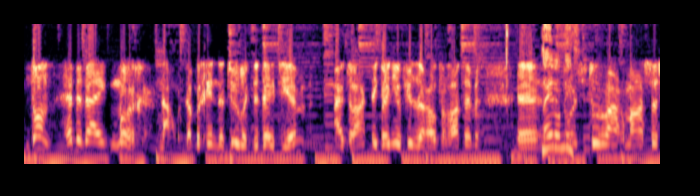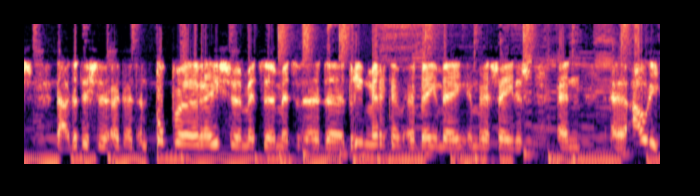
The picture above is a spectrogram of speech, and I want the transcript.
Dan hebben wij morgen... Nou, dan begint natuurlijk de DTM, uiteraard. Ik weet niet of jullie daarover gehad hebben. Eh Nee, nog niet. Tourwagen Masters. Nou, dat is eh, een toprace eh, met, met de drie merken, BMW, Mercedes en Audi.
